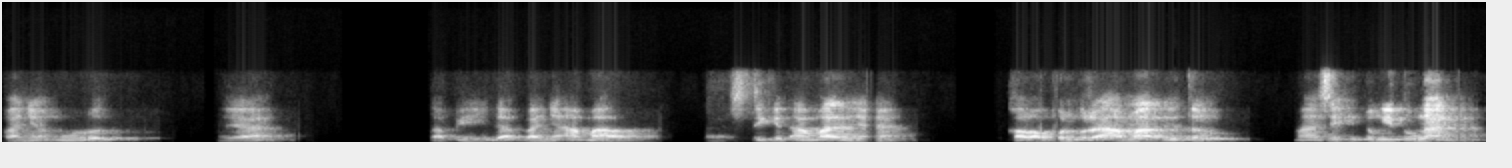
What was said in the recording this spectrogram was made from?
Banyak mulut ya. Tapi tidak banyak amal. Sedikit amalnya. Kalaupun beramal itu masih hitung-hitungan.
